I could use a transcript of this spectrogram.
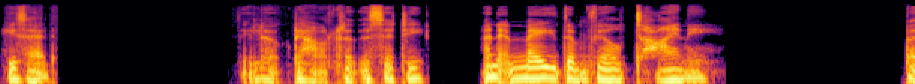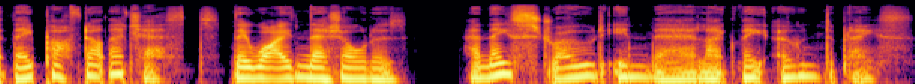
he said. They looked out at the city, and it made them feel tiny. But they puffed out their chests, they widened their shoulders, and they strode in there like they owned the place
